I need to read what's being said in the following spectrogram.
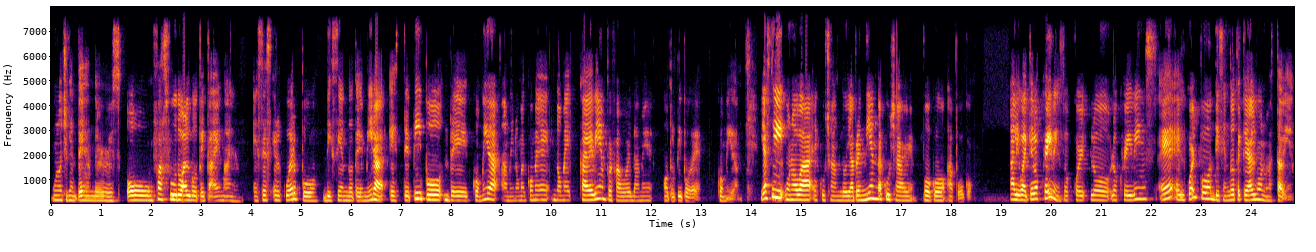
unos chicken tenders o un fast food o algo te cae mal ese es el cuerpo diciéndote, mira, este tipo de comida a mí no me come, no me cae bien, por favor, dame otro tipo de comida. Y así uno va escuchando y aprendiendo a escuchar poco a poco. Al igual que los cravings, los, los cravings es el cuerpo diciéndote que algo no está bien.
